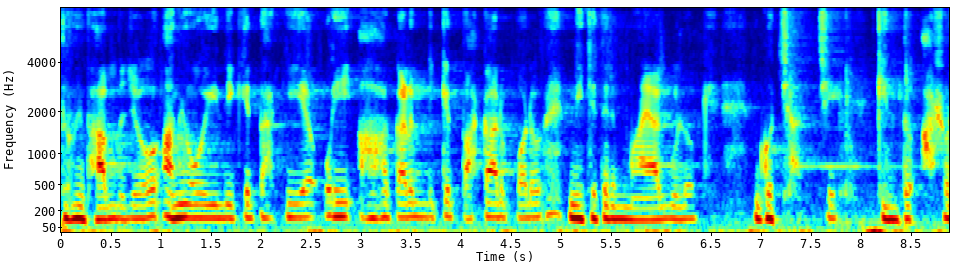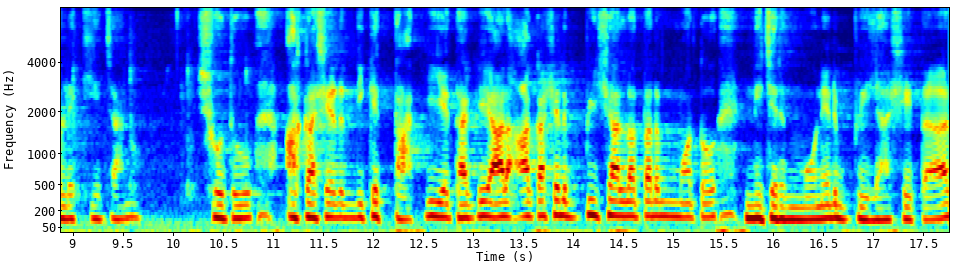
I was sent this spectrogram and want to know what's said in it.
তুমি ভাবছ, আমি ওই দিকে তাকিয়ে, ওই আহাকার দিকে তাকার পরও নিজেদের মায়াগুলোকে গুছাচ্ছি। কিন্তু আসলে কি জানো? শুধু আকাশের দিকে তাকিয়ে থাকি আর আকাশের বিশালতার মতো নিজের মনের বিলাসিতার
